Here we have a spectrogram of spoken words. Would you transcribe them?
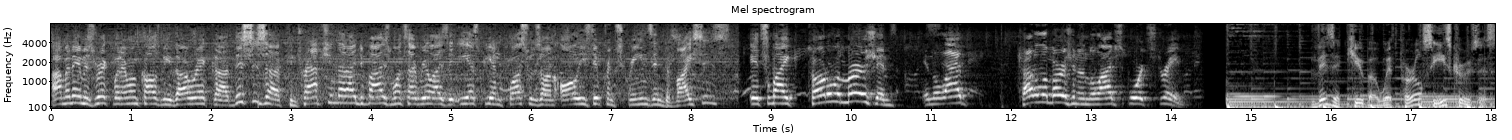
Uh, my name is Rick, but everyone calls me the Rick. Uh, this is a contraption that I devised once I realized that ESPN Plus was on all these different screens and devices. It's like total immersion in the live, total immersion in the live sports stream. Visit Cuba with Pearl Seas Cruises.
